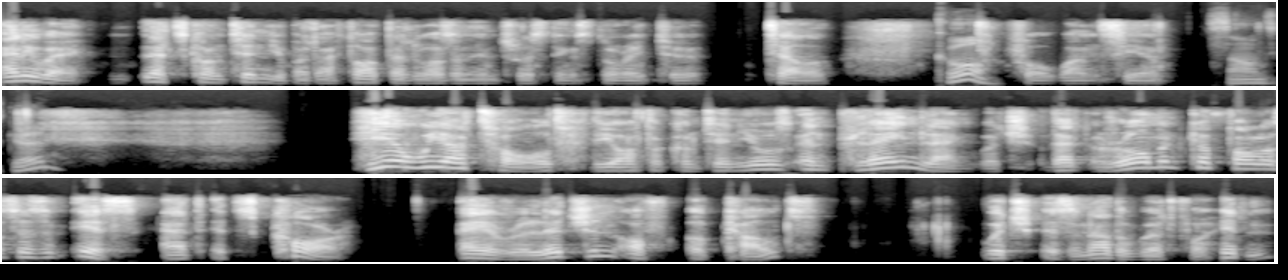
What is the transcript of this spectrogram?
Anyway, let's continue. But I thought that was an interesting story to tell Cool. for once here. Sounds good. Here we are told, the author continues, in plain language, that Roman Catholicism is, at its core, a religion of occult, which is another word for hidden,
